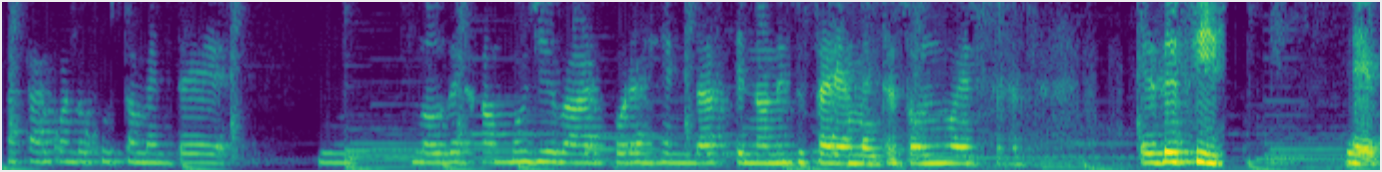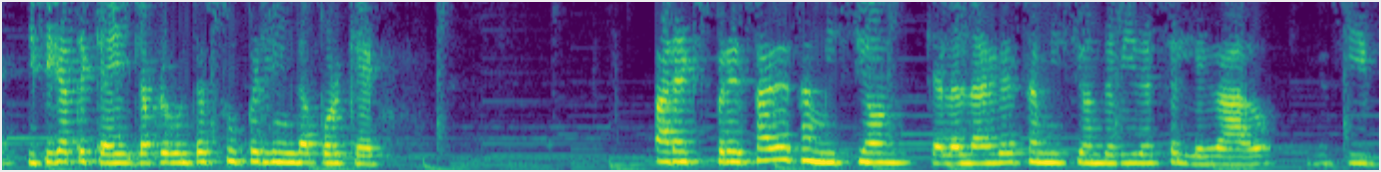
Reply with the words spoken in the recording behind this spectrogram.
pasar cuando justamente nos dejamos llevar por agendas que no necesariamente son nuestras. Es decir, eh, y fíjate que ahí la pregunta es súper linda porque para expresar esa misión, que a la larga esa misión de vida es el legado, es decir,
